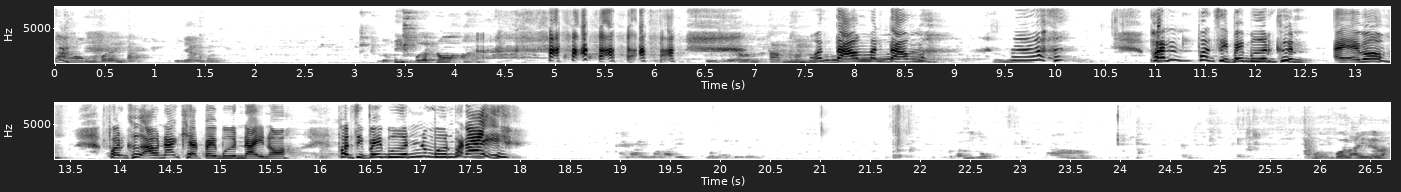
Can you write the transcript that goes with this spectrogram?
ยางลงก็ได้เป็นอย่าง ตีเปิดเนาะแล้วมันตำเนาะมันตำมันตำเพิ่นเพิ่นสิไปบืนขึ้น ไอ้ไอ้บ่มเพิ่นคือเอาหน้าแคทไปบืนได้เนาะเพิ่นสิไปบืนบืนบ่ได้บ่ไหลเนี่ยล่ะ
